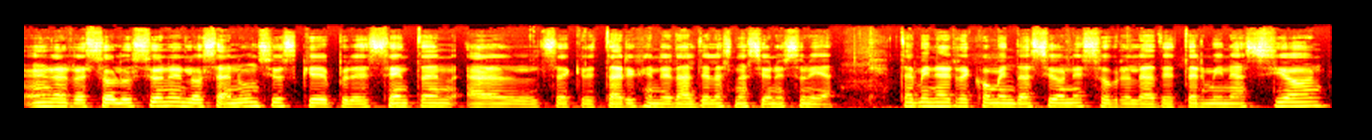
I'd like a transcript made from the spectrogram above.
en la resolución en los anuncios que presentan al secretario general de las Naciones Unidas. También hay recomendaciones sobre la determinación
